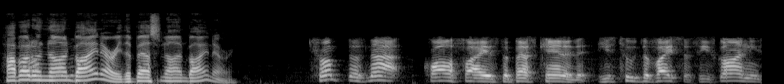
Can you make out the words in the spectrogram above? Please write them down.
How about a non-binary? The best non-binary. Trump does not qualify as the best candidate. He's too divisive. He's gone. He's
